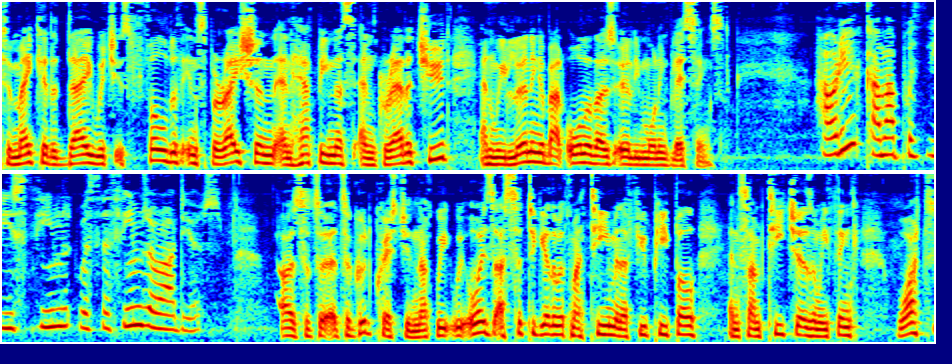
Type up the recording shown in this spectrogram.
to make it a day which is filled with inspiration and happiness and gratitude, and we're learning about all of those early morning blessings. How do you come up with these themes, with the themes or ideas? Oh, so it's a, it's a good question. Like we, we always, I sit together with my team and a few people and some teachers and we think, what,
